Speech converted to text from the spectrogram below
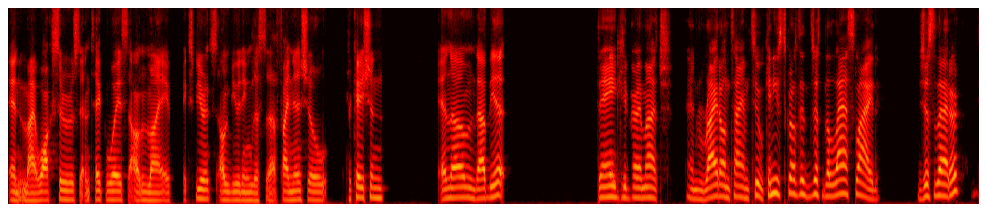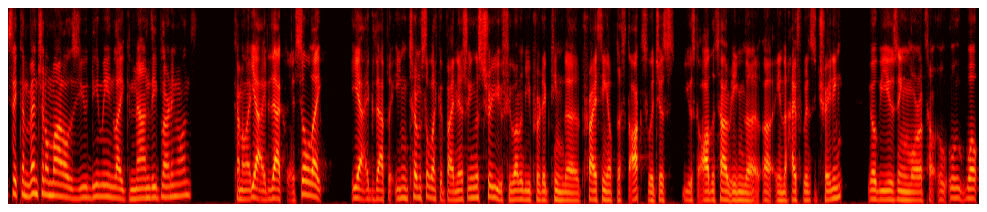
and my walkthroughs and takeaways on my experience on building this uh, financial application. And um, that'll be it. Thank you very much. And right on time too. Can you scroll to just the last slide? Just that. Sure. You say conventional models. You do you mean like non-deep learning ones? Kind of like yeah, exactly. So like yeah, exactly. In terms of like a financial industry, if you want to be predicting the pricing of the stocks, which is used all the time in the uh, in the high frequency trading, you'll be using more well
